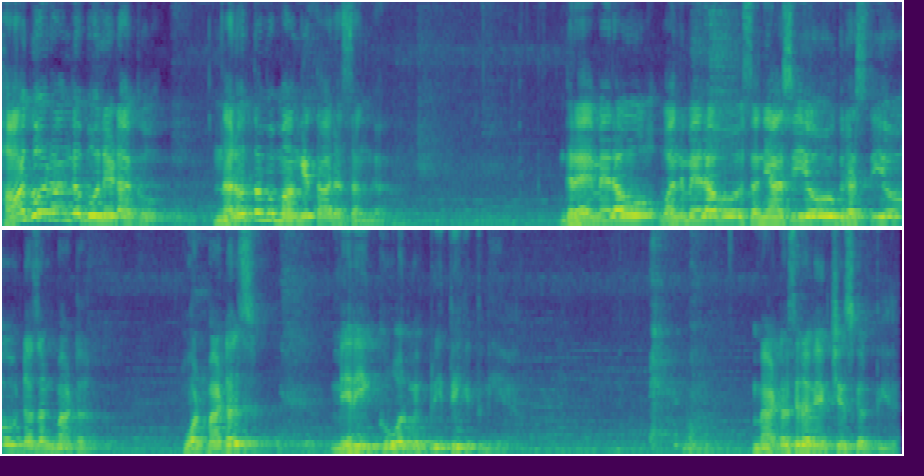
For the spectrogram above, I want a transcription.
हा गौरांग बोले डाको, नरोत्तम मांगे तार संग। ग्रह में रहो, वन में रहो, सन्यासी हो, गृहस्थी हो डजेंट मैटर वॉट मैटर्स मेरी गौर में प्रीति कितनी है। मैटर सिर्फ़ एक चीज़ करती है।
